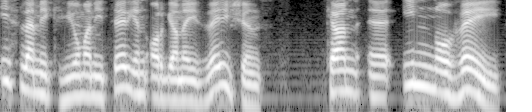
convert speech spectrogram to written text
Islamic humanitarian organizations can uh, innovate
